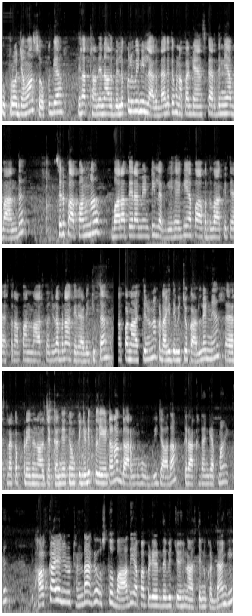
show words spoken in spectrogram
ਉੱਪਰੋਂ ਜਮਾਂ ਸੁੱਕ ਗਿਆ ਤੇ ਹੱਥਾਂ ਦੇ ਨਾਲ ਬਿਲਕੁਲ ਵੀ ਨਹੀਂ ਲੱਗਦਾ ਕਿ ਤੇ ਹੁਣ ਆਪਾਂ ਗੈਸ ਕਰ ਦਿੰਨੇ ਆ ਬੰਦ। ਸਿਰਫ ਆਪਾਂ ਨੂੰ ਨਾ 12 13 ਮਿੰਟ ਹੀ ਲੱਗੇ ਹੈਗੇ ਆ ਭਾਫ ਦਵਾ ਕੇ ਤੇ ਇਸ ਤਰ੍ਹਾਂ ਆਪਾਂ ਨਾਸ਼ਤਾ ਜਿਹੜਾ ਬਣਾ ਕੇ ਰੈਡੀ ਕੀਤਾ। ਆਪਾਂ ਨਾਸ਼ਤੇ ਨੂੰ ਨਾ ਕੜਾਹੀ ਦੇ ਵਿੱਚੋਂ ਕੱਢ ਲੈਣੇ ਆ ਇਸ ਤਰ੍ਹਾਂ ਕੱਪੜੇ ਦੇ ਨਾਲ ਚੱਕਾਂਗੇ ਕਿਉਂਕਿ ਜਿਹੜੀ ਪਲੇਟ ਆ ਨਾ ਗਰਮ ਹੋਊਗੀ ਜ਼ਿਆਦਾ ਤੇ ਰੱਖ ਦਾਂਗੇ ਆਪਾਂ ਇੱਕ। ਹਲਕਾ ਜਿਹਾ ਜਦੋਂ ਠੰਡਾ ਆ ਉਸ ਤੋਂ ਬਾਅਦ ਹੀ ਆਪਾਂ ਪਲੇਟ ਦੇ ਵਿੱਚੋਂ ਇਹ ਨਾਸ਼ਤੇ ਨੂੰ ਕੱਢਾਂਗੇ।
